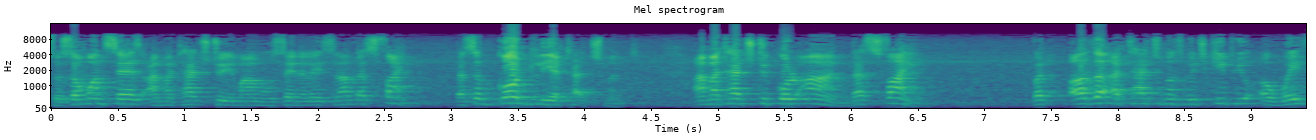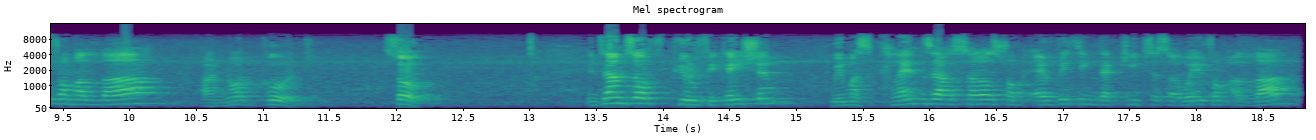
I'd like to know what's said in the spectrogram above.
So someone says, I'm attached to Imam Hussein alayhi salam, that's fine. That's a godly attachment. I'm attached to Quran, that's fine. But other attachments which keep you away from Allah are not good. So, in terms of purification, we must cleanse ourselves from everything that keeps us away from Allah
